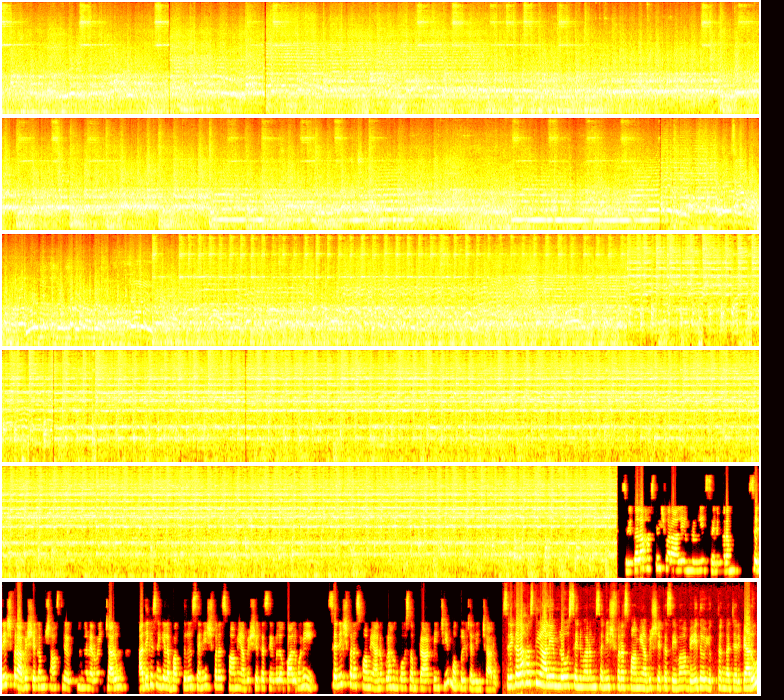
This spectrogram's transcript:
Srikalahasteeswara ఆలయంలోని శనివారం శనీశ్వర అభిషేకం శాస్త్రయుక్తంగా నిర్వహించారు. అధిక సంఖ్యలో భక్తులు శనీశ్వర స్వామి అభిషేక సేవలో పాల్గొని శనీశ్వర స్వామి అనుగ్రహం కోసం ప్రార్థించి మొక్కులు చెల్లించారు. శ్రీకాళహస్తి ఆలయంలో శనివారం శనీశ్వర స్వామి అభిషేక సేవ వేదయుక్తంగా జరిపారు.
